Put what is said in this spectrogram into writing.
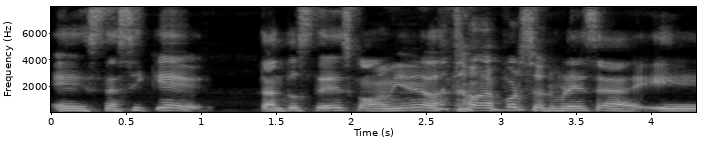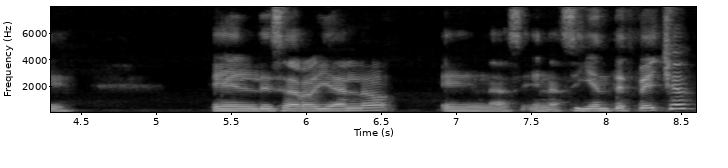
Este, así que tanto ustedes como a mí me va a tomar por sorpresa eh, el desarrollarlo en la, en la siguiente fecha.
